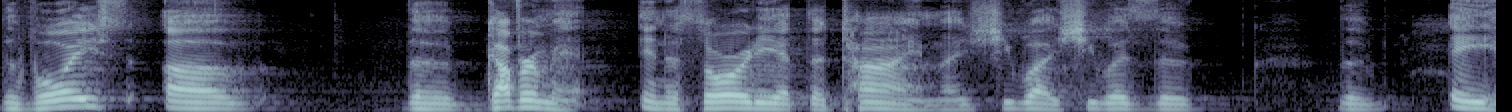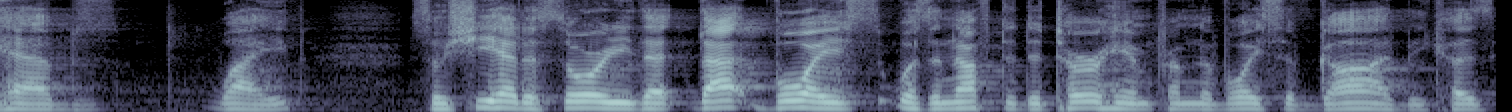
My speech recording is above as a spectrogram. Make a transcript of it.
the voice of the government in authority at the time, as she was, she was the the Ahab's wife. So she had authority that that voice was enough to deter him from the voice of God because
